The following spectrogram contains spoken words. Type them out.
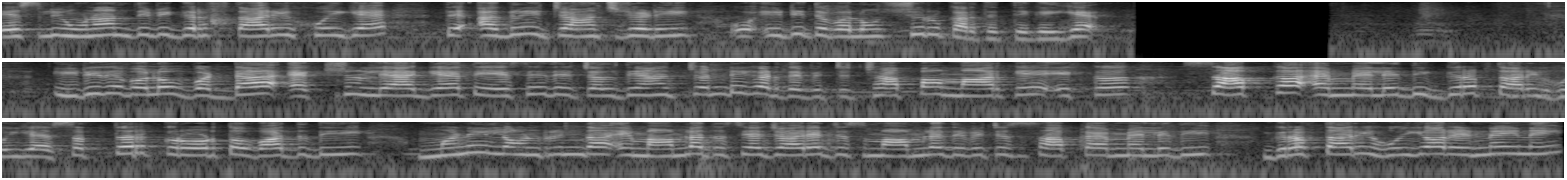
ਇਸ ਲਈ ਉਹਨਾਂ ਦੀ ਵੀ ਗ੍ਰਿਫਤਾਰੀ ਹੋਈ ਹੈ ਤੇ ਅਗਲੀ ਜਾਂਚ ਜਿਹੜੀ ਉਹ ਈਡੀ ਦੇ ਵੱਲੋਂ ਸ਼ੁਰੂ ਕਰ ਦਿੱਤੀ ਗਈ ਹੈ। ਈਡੀ ਦੇ ਵੱਲੋਂ ਵੱਡਾ ਐਕਸ਼ਨ ਲਿਆ ਗਿਆ ਤੇ ਇਸੇ ਦੇ ਚਲਦਿਆਂ ਚੰਡੀਗੜ੍ਹ ਦੇ ਵਿੱਚ ਛਾਪਾ ਮਾਰ ਕੇ ਇੱਕ ਸਾਬਕਾ ਐਮਐਲਏ ਦੀ ਗ੍ਰਿਫਤਾਰੀ ਹੋਈ ਹੈ। 70 ਕਰੋੜ ਤੋਂ ਵੱਧ ਦੀ ਮਨੀ ਲਾਂਡਰਿੰਗ ਦਾ ਇਹ ਮਾਮਲਾ ਦੱਸਿਆ ਜਾ ਰਿਹਾ ਜਿਸ ਮਾਮਲੇ ਦੇ ਵਿੱਚ ਇਸ ਸਾਬਕਾ ਐਮਐਲਏ ਦੀ ਗ੍ਰਿਫਤਾਰੀ ਹੋਈ ਹੈ ਔਰ ਇੰਨਾ ਹੀ ਨਹੀਂ,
